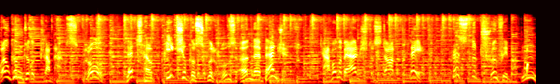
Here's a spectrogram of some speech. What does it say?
Welcome to the clubhouse, Squirrel. Let's help each of the squirrels earn their badges. Tap on the badge to start playing. Press the trophy button.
